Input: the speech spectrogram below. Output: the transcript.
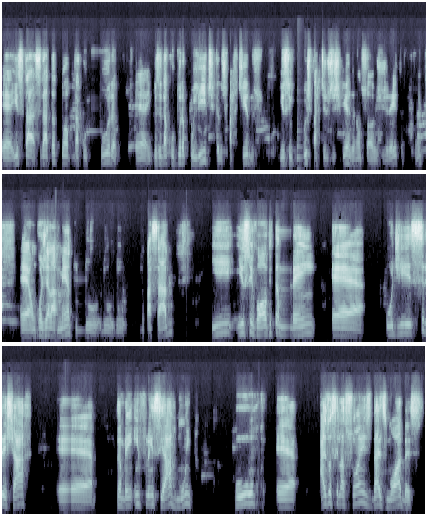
é, isso tá, se dá tanto no âmbito da cultura, é, inclusive da cultura política dos partidos, isso inclui os partidos de esquerda, não só os de direita, né? é um congelamento do, do, do, do passado, e isso envolve também é, o de se deixar é, também influenciar muito por é, as oscilações das modas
